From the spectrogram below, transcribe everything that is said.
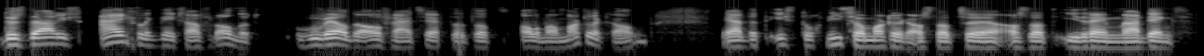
Dus daar is eigenlijk niks aan veranderd hoewel de overheid zegt dat dat allemaal makkelijk kan, ja, dat is toch niet zo makkelijk als dat, uh, als dat iedereen maar denkt.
